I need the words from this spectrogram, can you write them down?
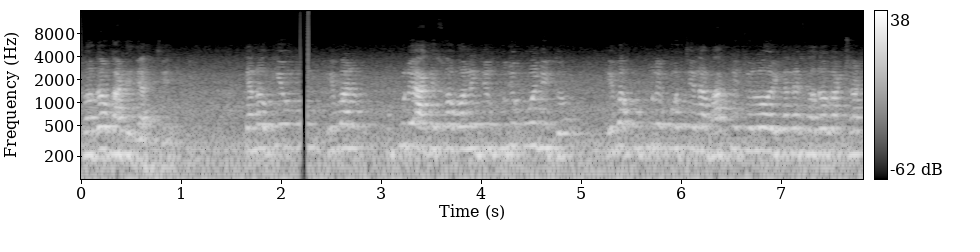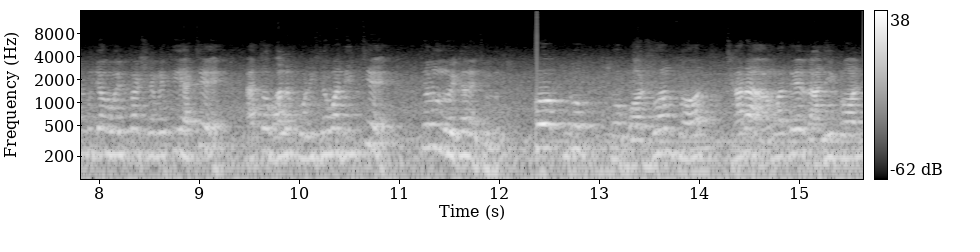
সদরঘাটে যাচ্ছে, কেন কেউ এবার পুকুরে আগে সব অনেকজন পুজো করে নিত, এবার পুকুরে করছে না, ভাবছে চলো এখানে সদরঘাট ছট পূজা ওয়েলফেয়ার সমিতি আছে, এত ভালো পরিষেবা দিচ্ছে, চলুন ওইখানে চলুন। তো পুরো বর্ধমান শহর ছাড়া আমাদের রানীগঞ্জ,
